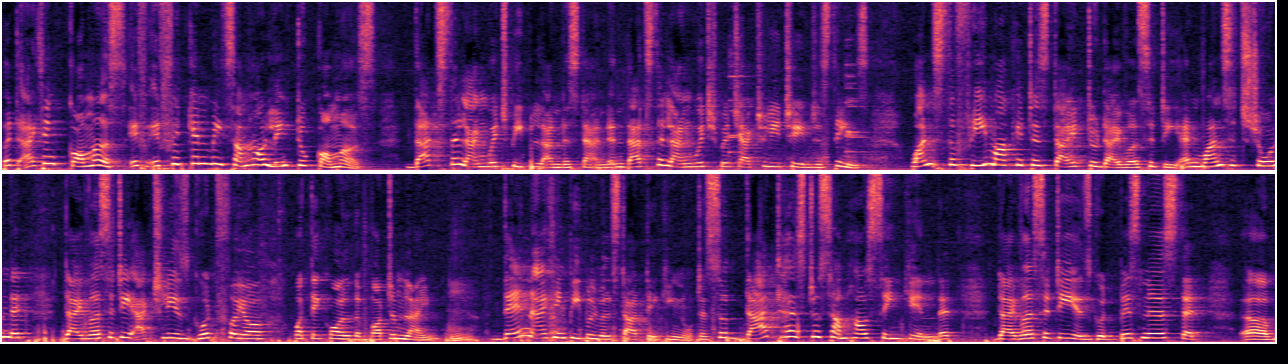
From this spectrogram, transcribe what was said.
But I think commerce, if, if it can be somehow linked to commerce, that's the language people understand, and that's the language which actually changes things. Once the free market is tied to diversity, and once it's shown that diversity actually is good for your what they call the bottom line, then I think people will start taking notice. So that has to somehow sink in that diversity is good business, that uh,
